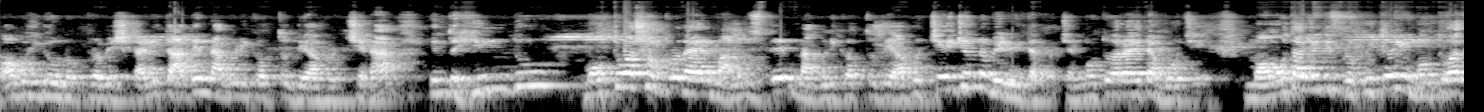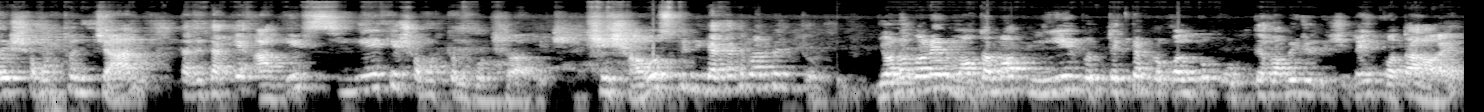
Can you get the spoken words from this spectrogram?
অবৈধ অনুপ্রবেশকারী, তাদের নাগরিকত্ব দেওয়া হচ্ছে না। কিন্তু হিন্দু মতুয়া সম্প্রদায়ের মানুষদের নাগরিকত্ব দেওয়া হচ্ছে, এই জন্য বিরোধিতা করছেন। মতুয়ারা এটা বোঝে। মমতা যদি প্রকৃতই মতুয়াদের সমর্থন চান, তাহলে তাকে আগে সিএ কে সমর্থন করতে হবে। সেই সাহস তিনি দেখাতে পারবেন তো? জনগণের মতামত নিয়ে প্রত্যেকটা প্রকল্প করতে হবে যদি সেটাই কথা হয়,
